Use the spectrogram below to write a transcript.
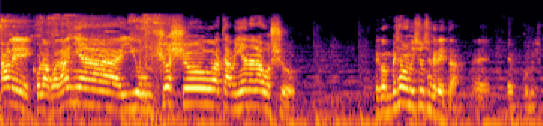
Vale, con la guadaña y un shosho hasta mañana a las 8. Recompensa por misión secreta. Eh, eh, por misión.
